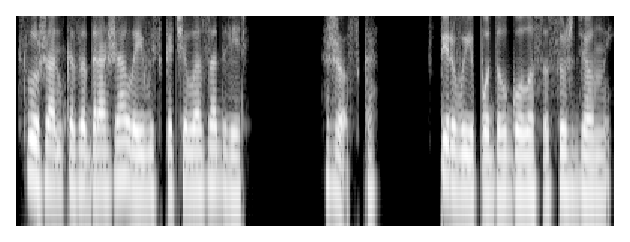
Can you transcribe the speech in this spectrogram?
Служанка задрожала и выскочила за дверь. Жестко. Впервые подал голос осужденный.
